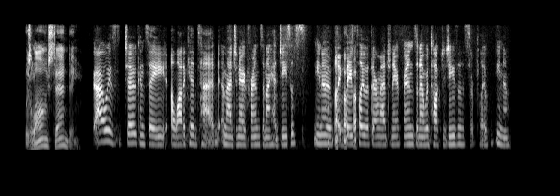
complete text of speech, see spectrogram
was long standing. I always joke and say a lot of kids had imaginary friends and I had Jesus. You know, like they'd play with their imaginary friends and I would talk to Jesus or play, you know.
